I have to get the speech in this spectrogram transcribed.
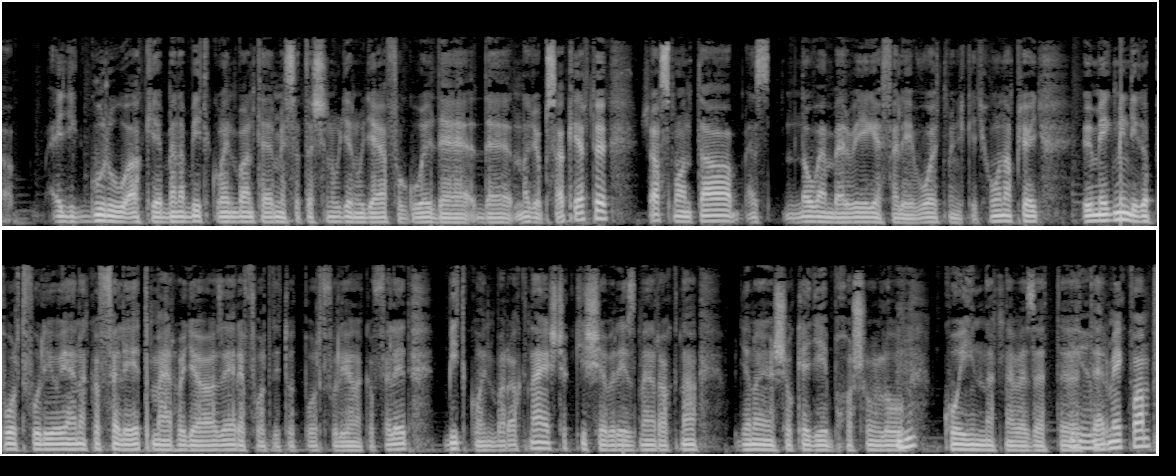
egy guru, aki ebben a bitcoinban természetesen ugyanúgy elfogul, de, de nagyobb szakértő, és azt mondta, ez november vége felé volt, mondjuk egy hónapja, hogy ő még mindig a portfóliójának a felét, már hogy az erre fordított portfóliónak a felét bitcoinba rakná, és csak kisebb részben rakna ugye nagyon sok egyéb hasonló uh-huh coinnak nevezett igen. termék van.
